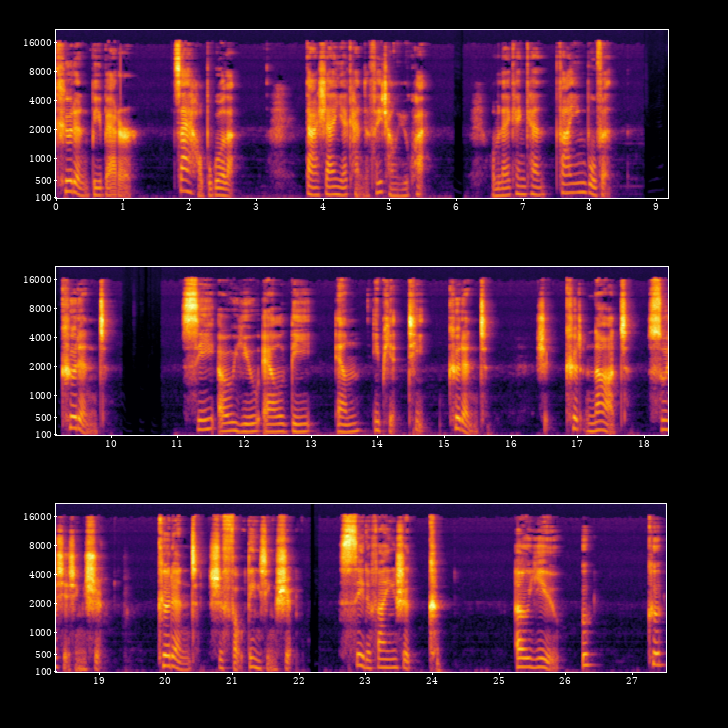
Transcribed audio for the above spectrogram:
couldn't be better，再好不过了。大山也砍得非常愉快。我们来看看发音部分，couldn't，c o u l d n 一撇 t，couldn't 是 could not 缩写形式，couldn't 是否定形式，c 的发音是。o u u c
